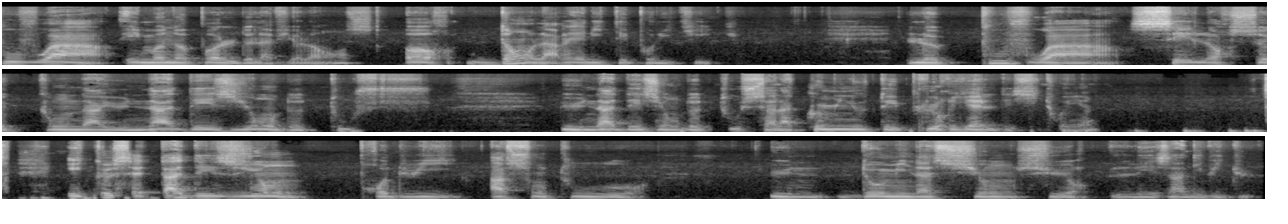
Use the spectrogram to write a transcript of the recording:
pouvoir et monopole de la violence. Or, dans la réalité politique, le pouvoir, c'est lorsqu'on a une adhésion de tous, une adhésion de tous à la communauté plurielle des citoyens, et que cette adhésion produit à son tour une domination sur les individus.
